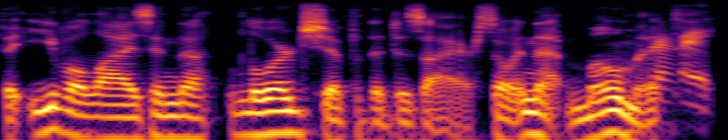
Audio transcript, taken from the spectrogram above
The evil lies in the lordship of the desire. So in that moment, right.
